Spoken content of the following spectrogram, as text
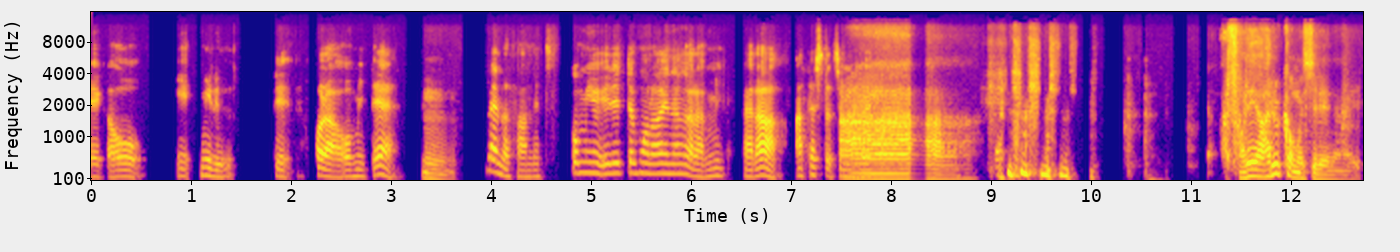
映画をい見るって、ホラーを見て、うん。金田さんね、ツッコミを入れてもらいながら見たら、私たちもねああ。それあるかもしれない。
